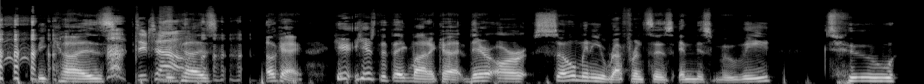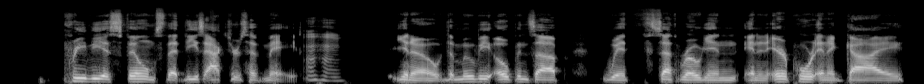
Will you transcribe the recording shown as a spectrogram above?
because Do tell. because okay here, here's the thing monica there are so many references in this movie to previous films that these actors have made hmm you know the movie opens up with Seth Rogen in an airport and a guy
